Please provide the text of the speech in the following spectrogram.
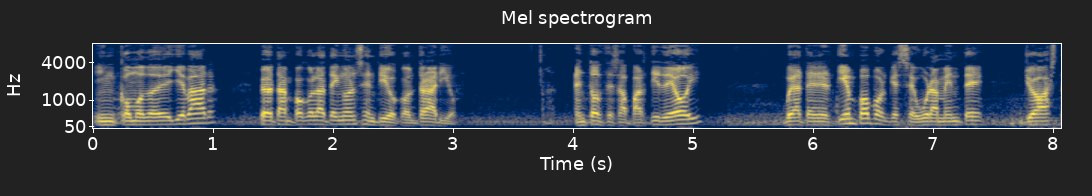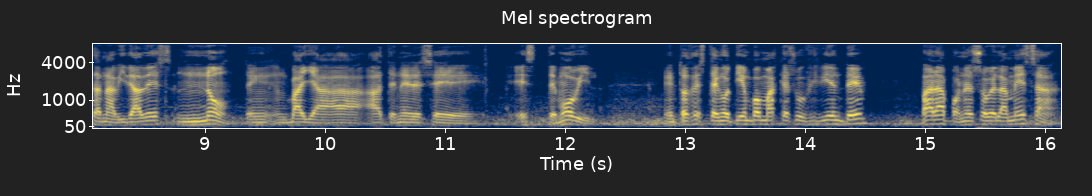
incómodo de llevar, pero tampoco la tengo en sentido contrario. Entonces, a partir de hoy, voy a tener tiempo porque seguramente yo hasta Navidades no vaya a tener ese, este móvil. Entonces tengo tiempo más que suficiente para poner sobre la mesa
